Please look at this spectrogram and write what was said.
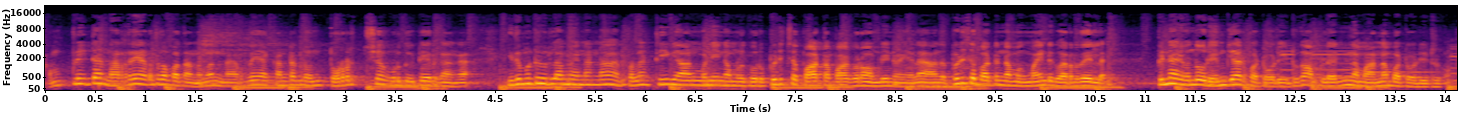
கம்ப்ளீட்டாக நிறைய இடத்துல பார்த்தேன். அந்த மாதிரி நிறைய கண்டென்ட் வந்து தொடர்ச்சியாக கொடுத்துக்கிட்டே இருக்காங்க. இது மட்டும் இல்லாமல் என்னென்னா இப்போல்லாம் டிவி ஆன் பண்ணி நம்மளுக்கு ஒரு பிடிச்ச பாட்டை பார்க்குறோம் அப்படின்னு வைங்களேன். அந்த பிடிச்ச பாட்டு நமக்கு மைண்டுக்கு வர்றதே இல்லை. பின்னாடி வந்து ஒரு எம்ஜிஆர் பாட்டு ஓடிட்டு இருக்கோம் அப்படி இருந்து நம்ம அண்ணன் பாட்டு ஓடிட்டு இருக்கோம்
